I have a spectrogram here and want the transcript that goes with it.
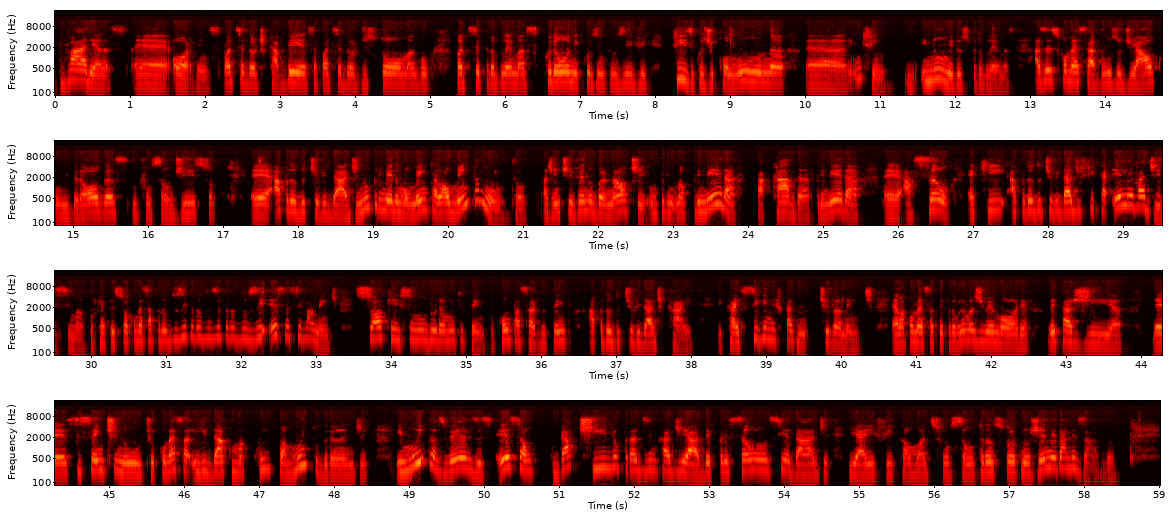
várias é, ordens. Pode ser dor de cabeça, pode ser dor de estômago, pode ser problemas crônicos, inclusive físicos de coluna, é, enfim, inúmeros problemas. Às vezes começa abuso de álcool e drogas em função disso. É, a produtividade, num primeiro momento, ela aumenta muito. A gente vê no burnout um, uma primeira tacada, primeira é, ação é que a produtividade fica elevadíssima, porque a pessoa começa a produzir, produzir, produzir excessivamente. Só que isso não dura muito tempo. Com o passar do tempo, a produtividade cai e cai significativamente. Ela começa a ter problemas de memória, letargia, é, se sente inútil, começa a lidar com uma culpa muito grande, e muitas vezes esse é o gatilho para desencadear depressão, ansiedade, e aí fica uma disfunção, um transtorno generalizado.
